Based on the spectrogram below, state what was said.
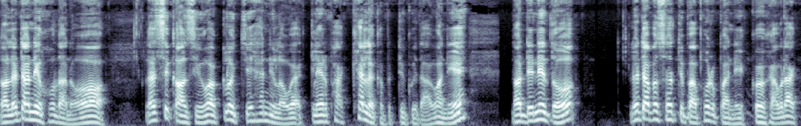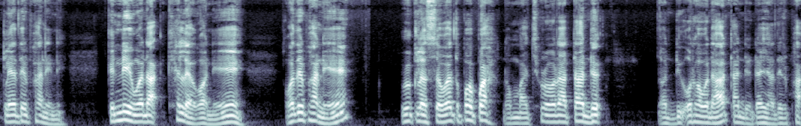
တော့လက်တနေခိုးတာတော့လက်စစ်ကောင်စီကကလုတ်ချဟဲနေလောဝဲကလဲဖာခက်လကပတူကူတာကောနေတော့ဒီနေ့တော့လက်တပစတ်တပါဖို့ပန်နေကောခါဝဒါကလဲတဲ့ဖာနေနေကနေဝဒါခက် လဲကောနေ wade phane wukla sawa to papa no ma chura ta de di ora wada ta de da ya de pha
